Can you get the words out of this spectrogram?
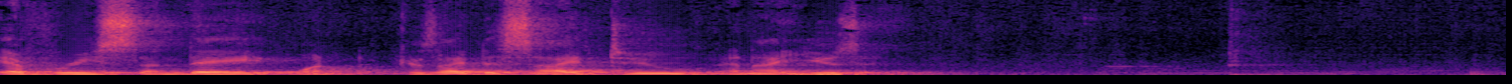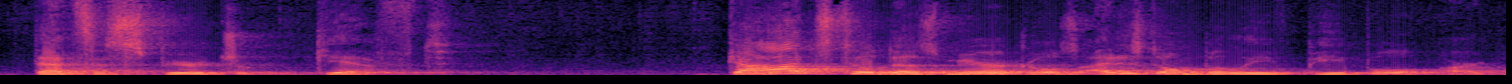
every Sunday because I decide to and I use it. That's a spiritual gift. God still does miracles. I just don't believe people are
